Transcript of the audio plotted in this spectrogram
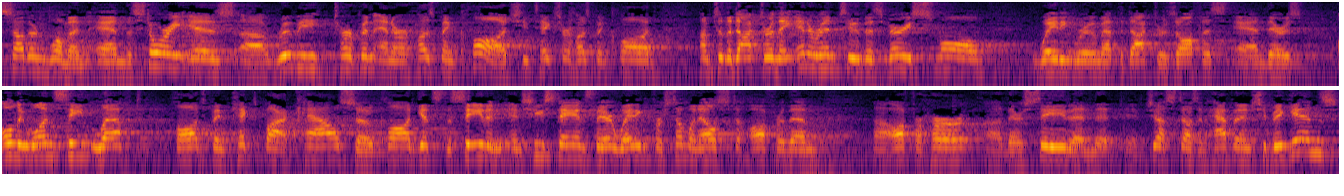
Southern woman. And the story is uh, Ruby Turpin and her husband Claude. She takes her husband Claude um, to the doctor, and they enter into this very small waiting room at the doctor's office, and there's only one seat left. Claude's been kicked by a cow, so Claude gets the seat, and, and she stands there waiting for someone else to offer them, uh, offer her uh, their seat, and it, it, just doesn't happen. And she begins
